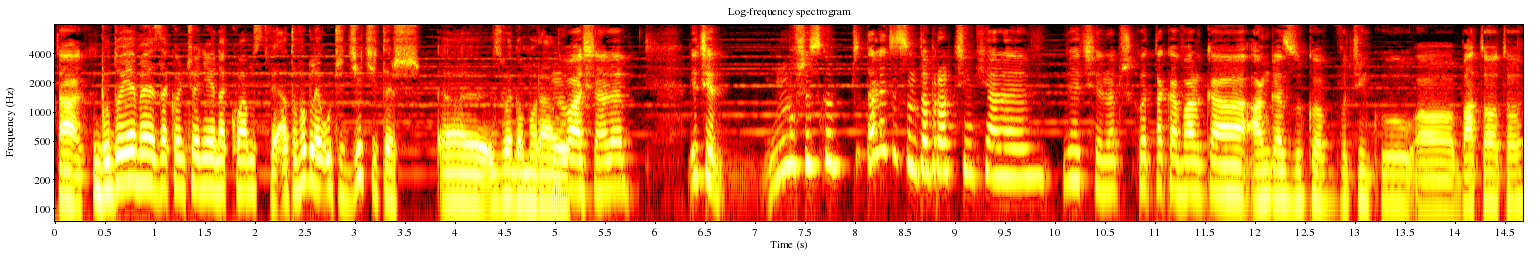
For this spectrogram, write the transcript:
Tak. Budujemy zakończenie na kłamstwie, a to w ogóle uczy dzieci też e, złego morału. No właśnie, ale wiecie, mimo wszystko dalej to są dobre odcinki, ale wiecie, na przykład taka walka Anga z Zuko w odcinku o Bato to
